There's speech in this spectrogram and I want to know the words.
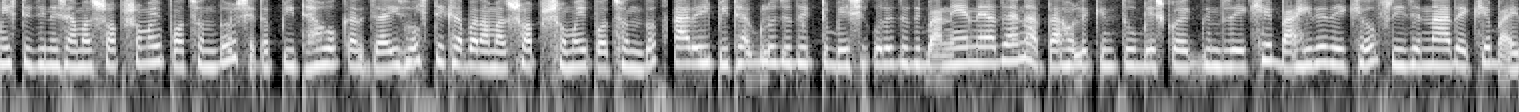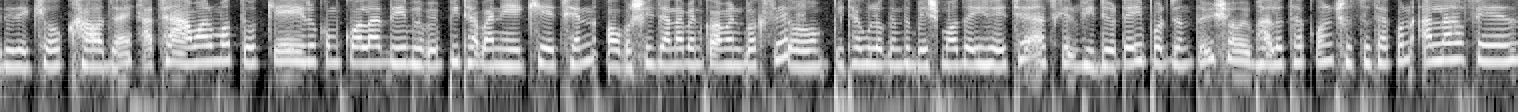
মিষ্টি জিনিস আমার সব সময় পছন্দ, সেটা পিঠা হোক আর যাই হোক, মিষ্টি খাবার আমার সব সময় পছন্দ। আর এই পিঠাগুলো যদি একটু বেশি করে যদি বানিয়ে নেওয়া যায় না, তাহলে কিন্তু বেশ কয়েকদিন রেখে বাইরে রেখেও, ফ্রিজে না রেখে, বাইরে রেখেও খাওয়া যায়। আচ্ছা আমার মতো কে এরকম কলা দিয়ে ভাবে পিঠা বানিয়ে খেয়েছেন অবশ্যই জানাবেন কমেন্ট বক্সে তো পিঠাগুলো কিন্তু বেশ মজাই হয়েছে। আজকের ভিডিওটা এই পর্যন্তই। সবাই ভালো থাকুন, সুস্থ থাকুন। আল্লাহ হাফেজ।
